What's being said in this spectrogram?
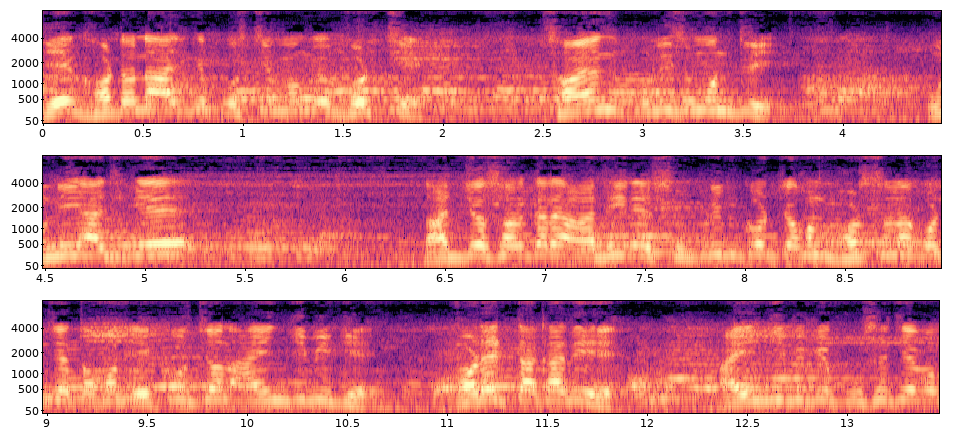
যে ঘটনা আজকে পশ্চিমবঙ্গে ঘটছে স্বয়ং পুলিশ মন্ত্রী, উনি আজকে রাজ্য সরকারের আধীনে সুপ্রিম কোর্ট যখন ভর্সনা করছে, তখন একুশ জন আইনজীবীকে করের টাকা দিয়ে, আইনজীবীকে পুষেছে এবং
